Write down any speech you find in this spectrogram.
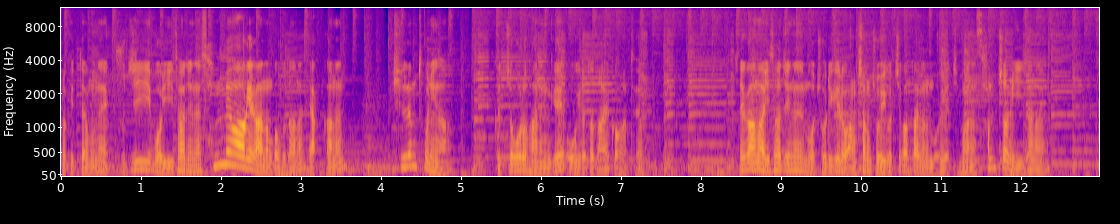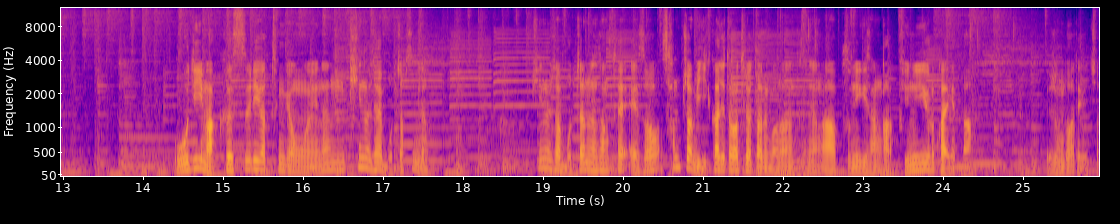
그렇기 때문에 굳이 뭐 이 사진을 선명하게 가는 것보다는 약간은 필름톤이나 그쪽으로 가는 게 오히려 더 나을 것 같아요. 제가 아마 이 사진을 뭐 조리개를 왕창 조이고 찍었다면 모르겠지만 3.2잖아요. 5D 마크 3 같은 경우에는 핀을 잘 못 잡습니다. 핀을 잘 못 잡는 상태에서 3.2까지 떨어뜨렸다는 거는 그냥 아 분위기상 가, 분위기로 가야겠다. 이 정도가 되겠죠.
